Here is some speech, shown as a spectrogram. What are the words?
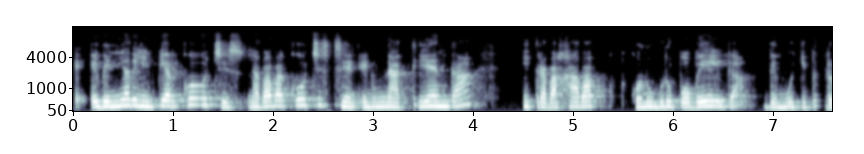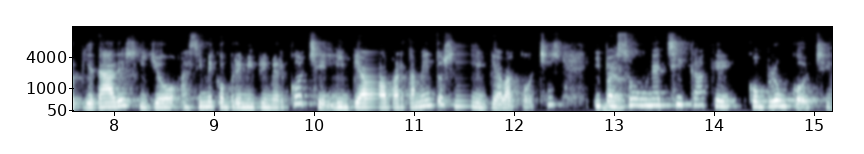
eh, venía de limpiar coches, lavaba coches en, una tienda y trabajaba con un grupo belga de multipropiedades y yo así me compré mi primer coche, limpiaba apartamentos y limpiaba coches. Y pasó una chica que compró un coche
